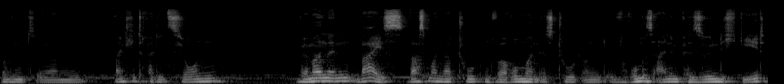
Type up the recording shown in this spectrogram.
und ähm, manche Traditionen, wenn man denn weiß, was man da tut und warum man es tut und worum es einem persönlich geht,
